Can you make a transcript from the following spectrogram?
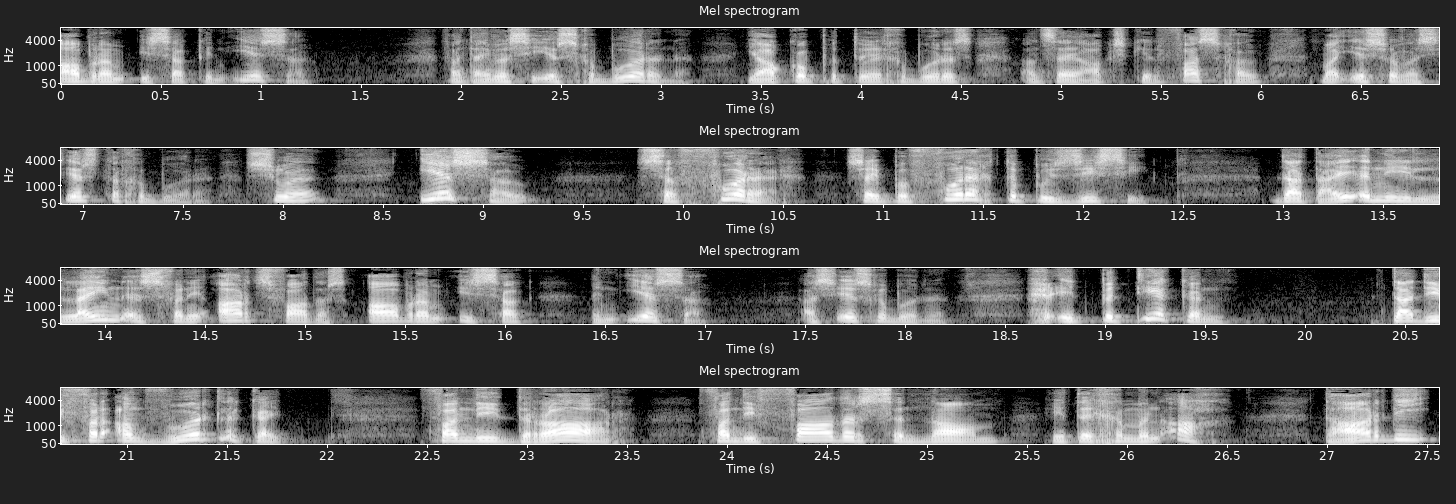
Abraham, Isak en Esau, want hy was die eersgeborene. Jakob het toe hy gebore is aan sy hakskeen vasgehou, maar Esau was eerstegebore. So Esau se voorreg, sy bevoordeelde posisie dat hy in die lyn is van die aardsvaders Abraham, Isak en Esau as eersgeborene, het beteken dat die verantwoordelikheid van die draer van die Vader se naam het hy geminag. Daardie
